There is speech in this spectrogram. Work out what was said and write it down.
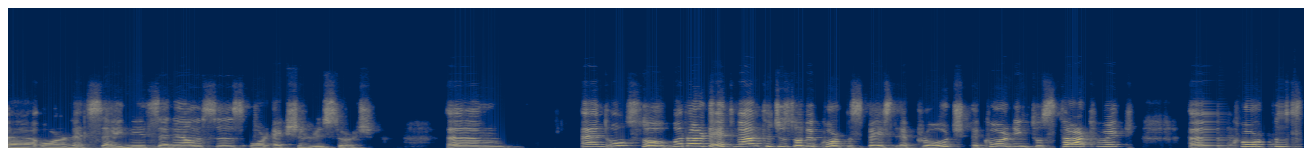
uh, or let's say needs analysis or action research. Um, and also, what are the advantages of a corpus-based approach? According to Svartvik, uh, corpus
